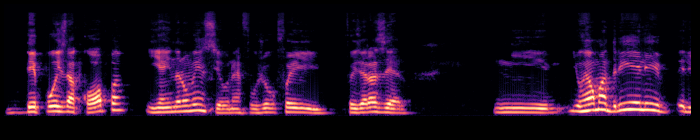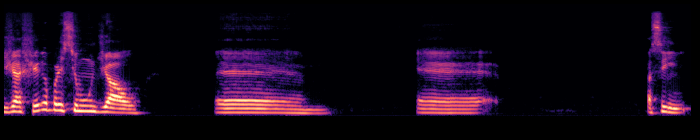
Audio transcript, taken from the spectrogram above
depois da Copa e ainda não venceu, né? O jogo foi, foi 0 a 0 e, e, o Real Madrid ele, ele já chega para esse Mundial é, é, assim,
